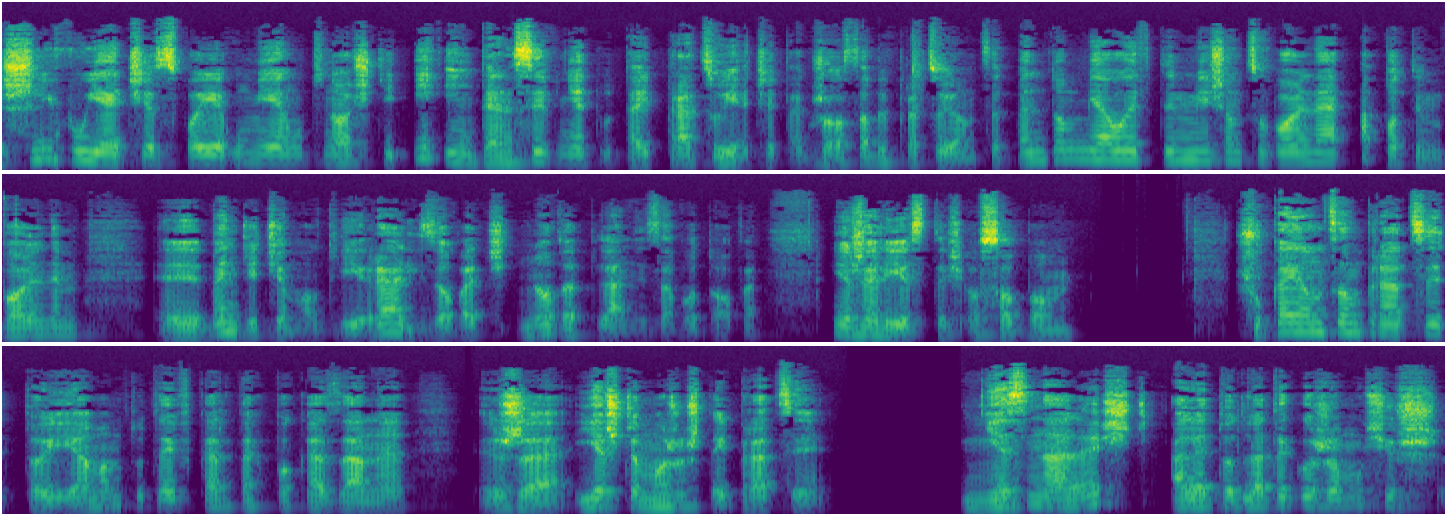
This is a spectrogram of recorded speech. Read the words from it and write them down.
szlifujecie swoje umiejętności i intensywnie tutaj pracujecie. Także osoby pracujące będą miały w tym miesiącu wolne, a po tym wolnym y, będziecie mogli realizować nowe plany zawodowe. Jeżeli jesteś osobą szukającą pracy, to ja mam tutaj w kartach pokazane, że jeszcze możesz tej pracy nie znaleźć, ale to dlatego, że musisz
